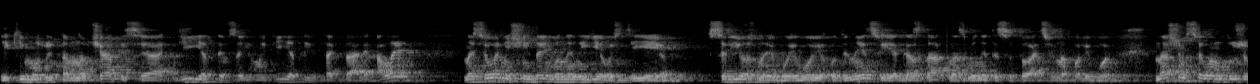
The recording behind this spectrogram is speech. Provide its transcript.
які можуть там навчатися, діяти, взаємодіяти і так далі. Але на сьогоднішній день вони не є ось тією серйозною бойовою одиницею, яка здатна змінити ситуацію на полі бою. Нашим силам дуже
